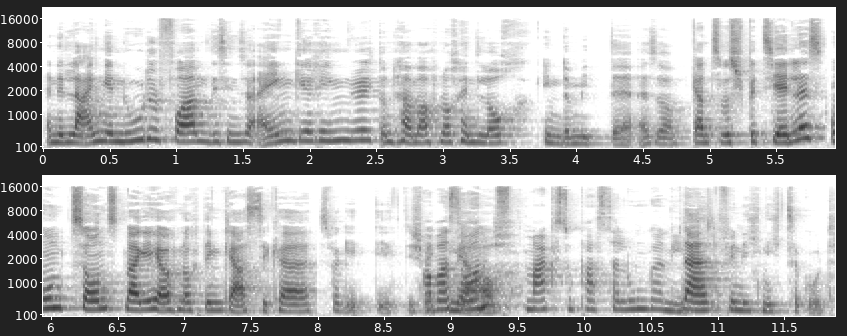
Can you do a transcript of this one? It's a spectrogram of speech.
eine lange Nudelform, die sind so eingeringelt und haben auch noch ein Loch in der Mitte. Also ganz was Spezielles. Und sonst mag ich auch noch den Klassiker Spaghetti. Die schmecken Aber mir auch. sonst magst du Pasta Lunga nicht. Na, finde ich nicht so gut.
